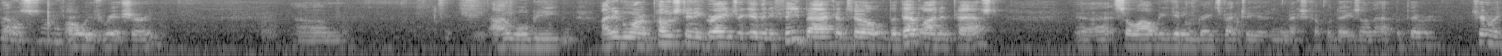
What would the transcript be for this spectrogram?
That was always reassuring. Um, I will be, I didn't want to post any grades or give any feedback until the deadline had passed. Uh, So I'll be getting grades back to you in the next couple of days on that, but they were generally,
